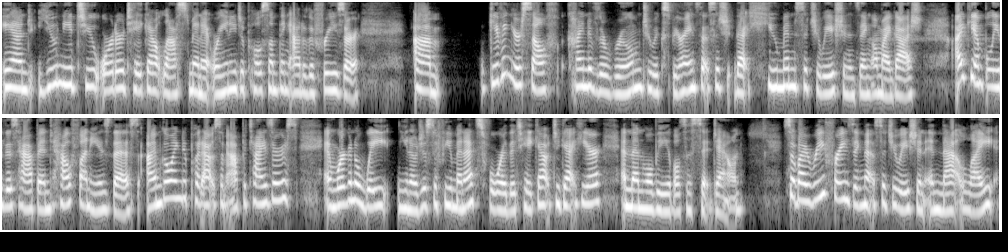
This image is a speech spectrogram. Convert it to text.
and you need to order takeout last minute or you need to pull something out of the freezer um, giving yourself kind of the room to experience that situ- that human situation and saying, "Oh my gosh, I can't believe this happened. How funny is this? I'm going to put out some appetizers and we're going to wait, you know, just a few minutes for the takeout to get here and then we'll be able to sit down." So, by rephrasing that situation in that light,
